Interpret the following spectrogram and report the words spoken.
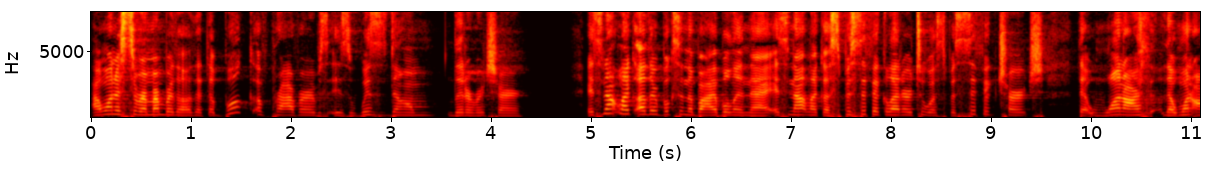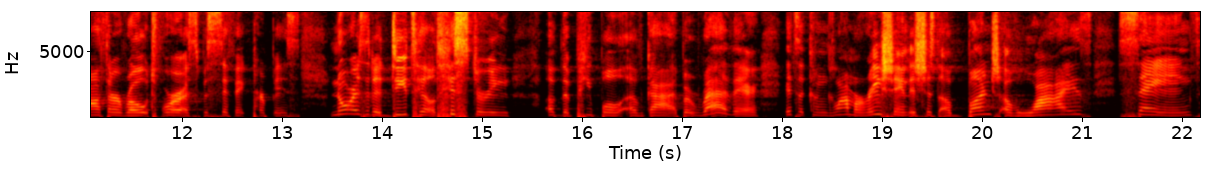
I want us to remember, though, that the book of Proverbs is wisdom literature. It's not like other books in the Bible in that it's not like a specific letter to a specific church that one author, that one author wrote for a specific purpose, nor is it a detailed history of the people of God, but rather it's a conglomeration. It's just a bunch of wise sayings,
